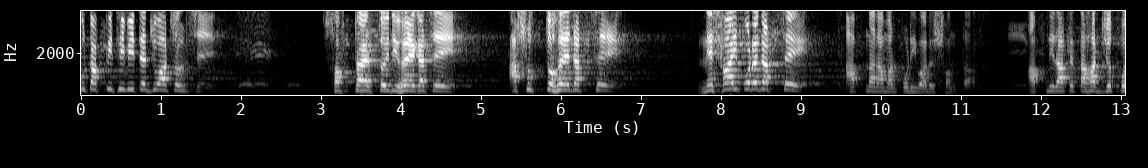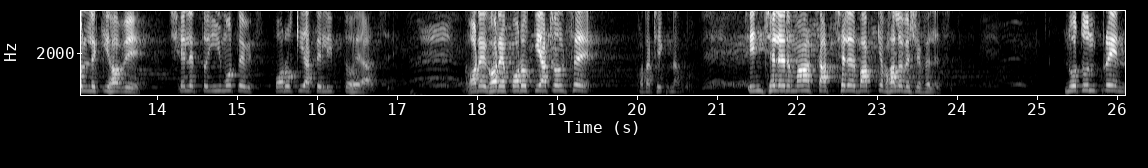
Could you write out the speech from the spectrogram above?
গোটা পৃথিবীতে জুয়া চলছে। সফটওয়্যার তৈরি হয়ে গেছে, আসক্ত হয়ে যাচ্ছে, নেশায় পড়ে যাচ্ছে। আপনার আমার পরিবারের সন্তান। আপনি রাতে তাহাজ্জত পড়লে কি হবে? ছেলে তো ইমতে পরকিয়াতে লিপ্ত হয়ে আছে। ঘরে ঘরে পরকিয়া চলছে। কথা ঠিক না বল। তিন ছেলের মা চার ছেলের বাপকে ভালোবেসে ফেলেছে। নতুন প্রেম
